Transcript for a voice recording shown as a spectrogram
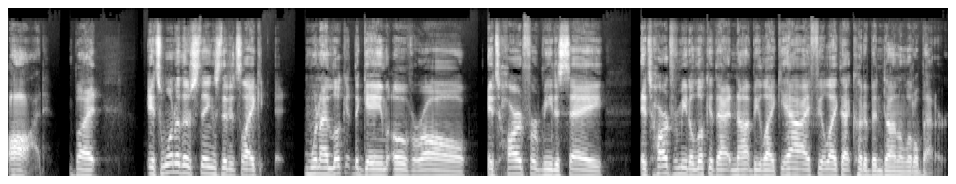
odd. But it's one of those things that it's like when I look at the game overall, it's hard for me to say it's hard for me to look at that and not be like, yeah, I feel like that could have been done a little better.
